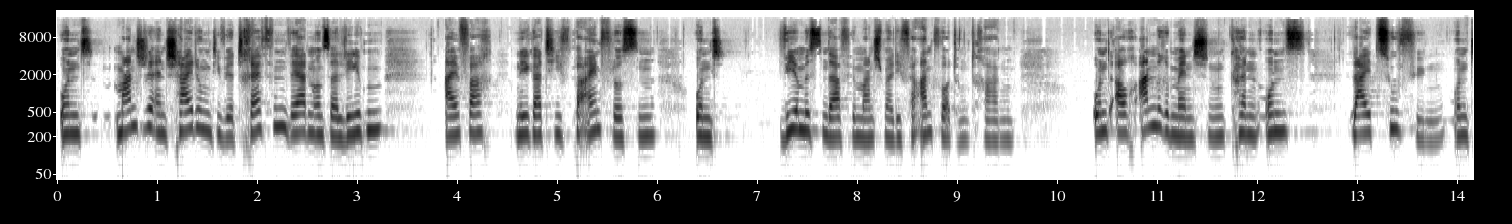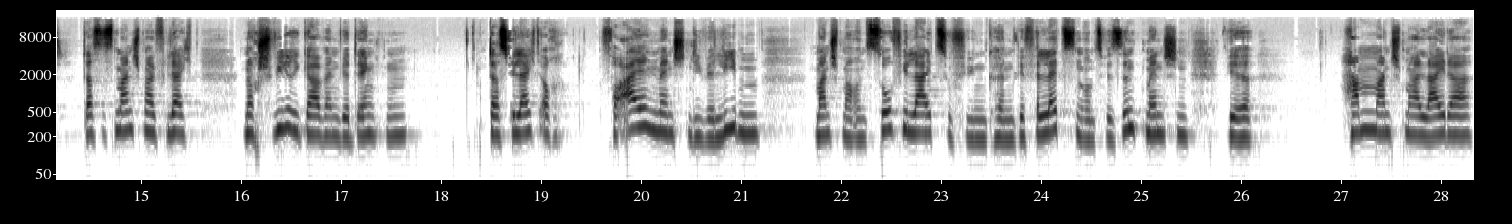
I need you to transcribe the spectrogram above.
Und manche Entscheidungen, die wir treffen, werden unser Leben einfach negativ beeinflussen. Und wir müssen dafür manchmal die Verantwortung tragen. Und auch andere Menschen können uns Leid zufügen. Und das ist manchmal vielleicht noch schwieriger, wenn wir denken, dass vielleicht auch vor allen Menschen, die wir lieben, manchmal uns so viel Leid zufügen können. Wir verletzen uns, wir sind Menschen, wir haben manchmal leider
